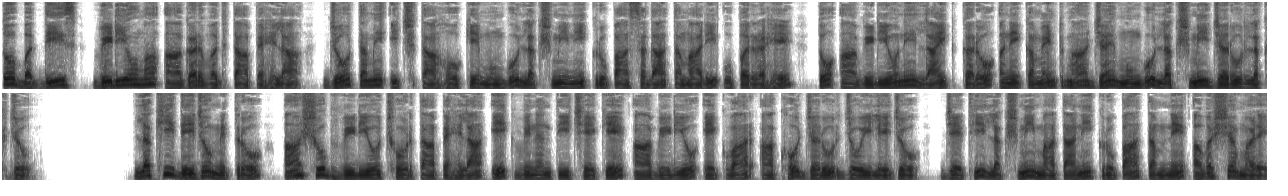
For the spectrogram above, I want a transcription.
તો જ વિડીયોમાં આગળ વધતા પહેલા, જો તમે ઇચ્છતા હો કે મૂંગુ લક્ષ્મીની કૃપા સદા તમારી ઉપર રહે, તો આ વિડીયોને લાઇક કરો અને કમેન્ટમાં જય મૂંગુ લક્ષ્મી જરૂર લખજો. લખી દેજો મિત્રો, આ શુભ વીડિયો છોડતા પહેલા એક વિનંતી છે કે આ વીડિયો એકવાર આખો જરૂર જોઈ લેજો, જેથી લક્ષ્મી માતાની કૃપા તમને અવશ્ય મળે.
